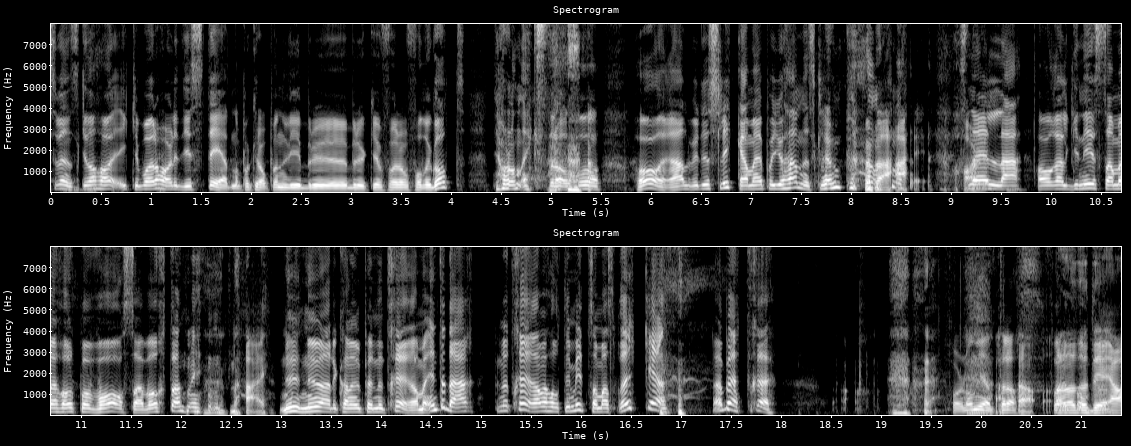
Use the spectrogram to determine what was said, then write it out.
Svenskene har ikke bare har de de stedene på kroppen vi br bruker for å få det godt. De har noen ekstra også. Harald, vil du slikke meg på Johannesklump? Nei. Snälla, Harald gnissa meg hårt på vasavorten min. Nei. Nu, nu kan du penetrere meg. inte der. Penetrere meg hardt i midtsommarspricken. Det er bättre. For noen jenter, Ja, ass. For det, det, ja,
